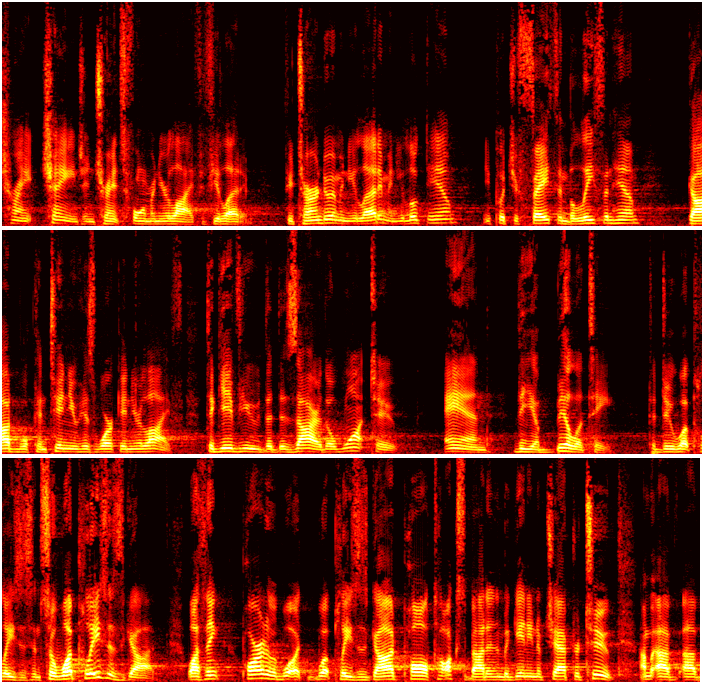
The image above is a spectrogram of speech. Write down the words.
tra- change and transform in your life if you let Him. If you turn to Him and you let Him and you look to Him, you put your faith and belief in Him, God will continue His work in your life to give you the desire, the want to, and the ability to do what pleases Him. So, what pleases God? Well, I think part of what, what pleases God, Paul talks about in the beginning of chapter 2. i have I've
